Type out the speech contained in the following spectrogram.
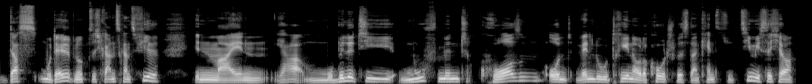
das Modell benutze ich ganz, ganz viel in meinen ja, Mobility Movement Kursen und wenn du Trainer oder Coach bist, dann kennst du ziemlich sicher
